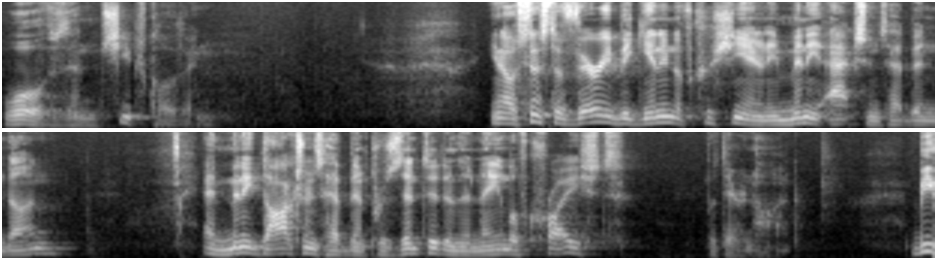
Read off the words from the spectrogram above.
Wolves in sheep's clothing. You know, since the very beginning of Christianity, many actions have been done, and many doctrines have been presented in the name of Christ, but they're not. Be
